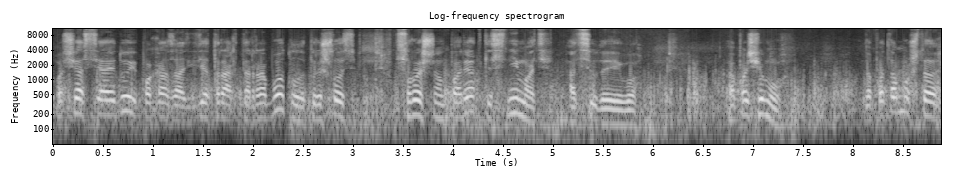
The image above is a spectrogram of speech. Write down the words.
Вот сейчас я иду и показать, где трактор работал, и пришлось в срочном порядке снимать отсюда его. А почему? Да потому что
